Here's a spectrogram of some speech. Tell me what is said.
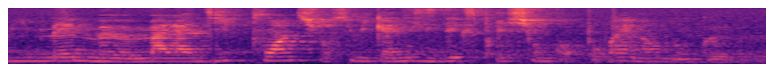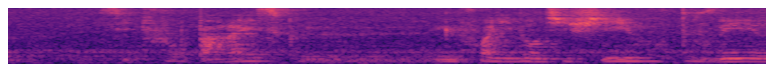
lui-même maladie pointe sur ce mécanisme d'expression corporelle. Hein. donc c'est toujours pareil, que une fois l'identifié, vous pouvez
